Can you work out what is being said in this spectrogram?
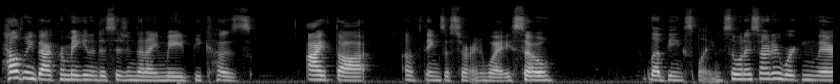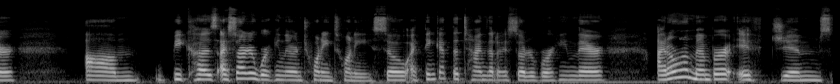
held me back from making the decision that I made because I thought of things a certain way. So let me explain. So when I started working there, um, because I started working there in 2020. So I think at the time that I started working there, I don't remember if gyms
